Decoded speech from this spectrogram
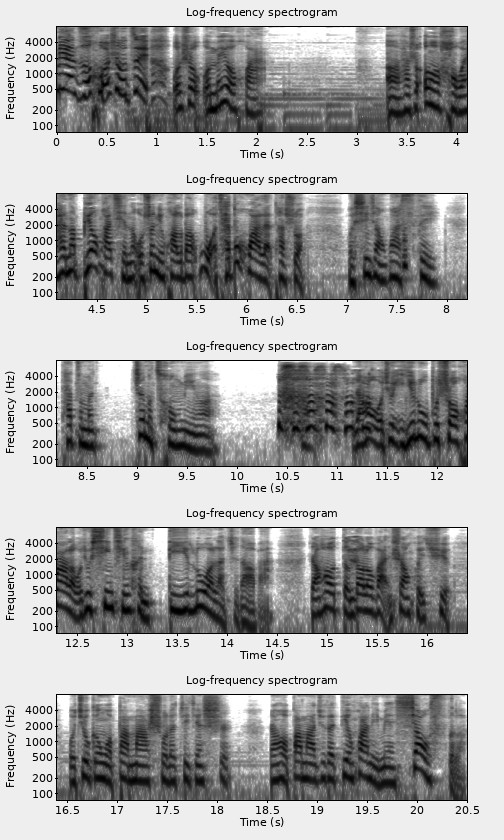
面子活受罪，我说我没有花。嗯，他说哦好，我还那不要花钱呢。我说你花了吧，我才不花嘞。他说，我心想哇塞，他怎么这么聪明啊？啊然后我就一路不说话了，我就心情很低落了，知道吧？然后等到了晚上回去，我就跟我爸妈说了这件事，然后我爸妈就在电话里面笑死了，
